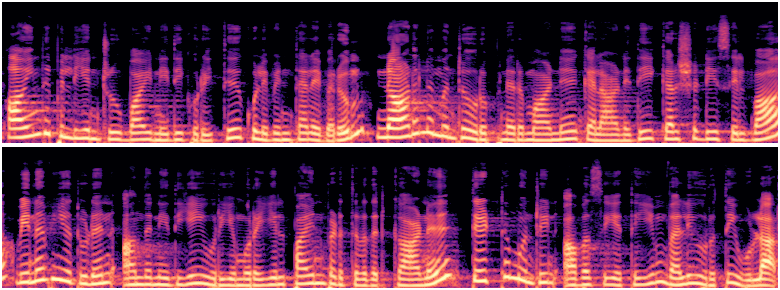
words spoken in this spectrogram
ஐந்து பில்லியன் ரூபாய் நிதி குறித்து குழுவின் தலைவரும் நாடாளுமன்ற உறுப்பினருமான கலாநிதி கர்ஷடி சில்வா வினவியதுடன் அந்த நிதியை உரிய முறையில் பயன்படுத்துவதற்கான திட்டம் ஒன்றின் அவசியத்தையும் வலியுறுத்தியுள்ளார்.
